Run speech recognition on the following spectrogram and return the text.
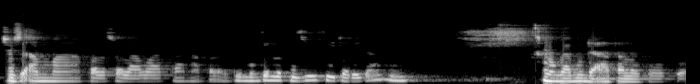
juz amma, apal sholawatan, apal itu mungkin lebih sufi dari kamu. Oh kamu tidak apal apa-apa.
